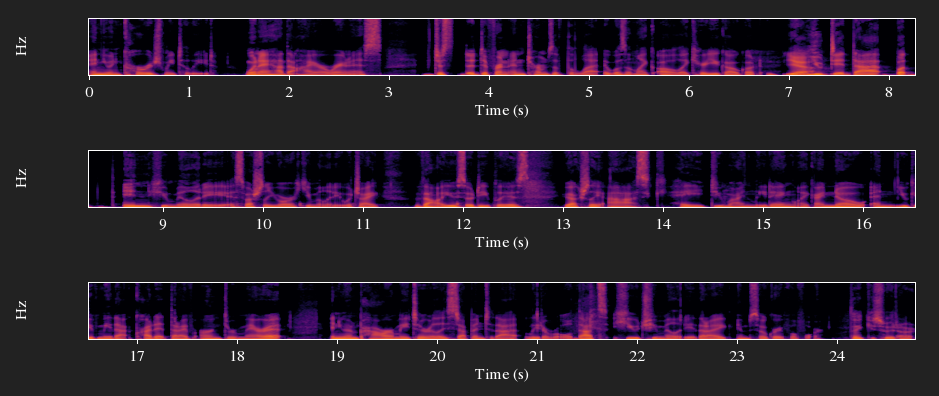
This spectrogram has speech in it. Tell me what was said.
and you encouraged me to lead when i had that higher awareness just a different in terms of the let it wasn't like oh like here you go go Yeah. you did that but in humility especially your humility which i value so deeply is you actually ask hey do you mind leading like i know and you give me that credit that i've earned through merit and you empower me to really step into that leader role that's huge humility that i am so grateful for Thank you, sweetheart.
